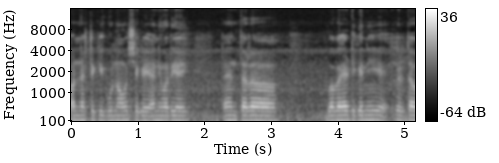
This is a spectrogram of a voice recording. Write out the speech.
पन्नास टक्के गुण आवश्यक आहे अनिवार्य आहे. त्यानंतर बघा या ठिकाणी करता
